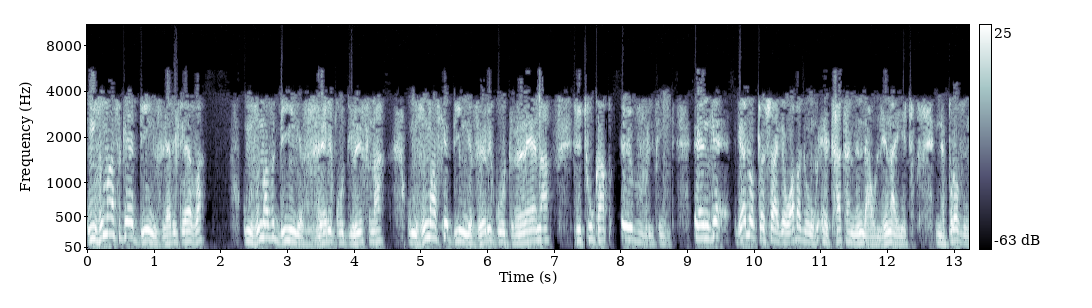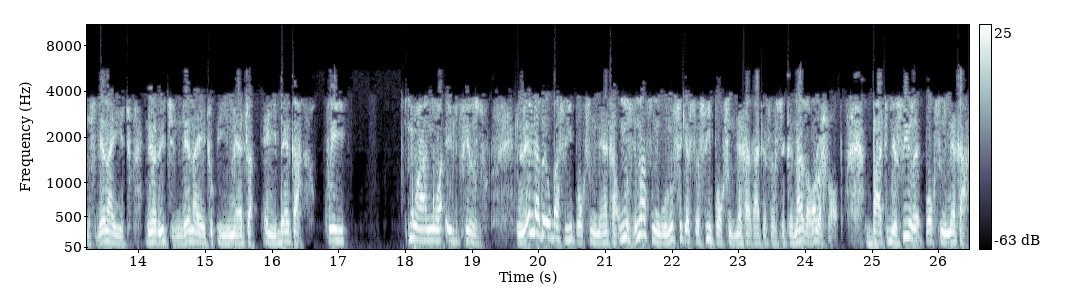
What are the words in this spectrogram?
Umzimasi ke being very clever umzimasi being a very good listener. Umzimasi ke being a very good learner. He took up everything. And ke ngelo xesha ke waba ke ngoku ethatha nendawo lena yethu neprovince lena yethu neregion lena yethu iyimetra eyibeka kwinqwanqwa eliphezulu. Le ndaba yokuba siyi-boxing maker umzima singuni ufike sesiyi-boxing maker kade sesijigeneza ngolo hlobo. But besiyi-boxing maker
